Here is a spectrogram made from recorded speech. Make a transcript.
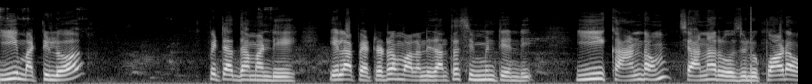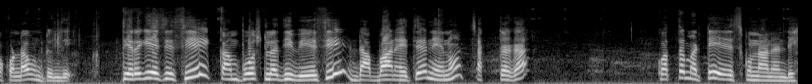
ఈ మట్టిలో పెట్టేద్దామండి. ఇలా పెట్టడం వలన ఇదంతా సిమెంట్ అండి. ఈ కాండం చాలా రోజులు పాడవకుండా ఉంటుంది. తిరగేసేసి కంపోస్ట్లు అది వేసి డబ్బానైతే నేను చక్కగా కొత్త మట్టి వేసుకున్నానండి.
